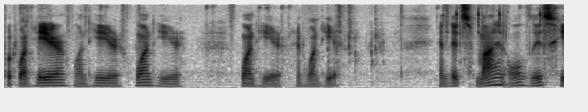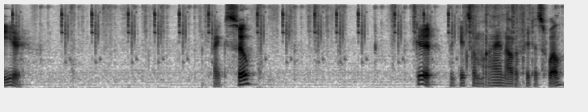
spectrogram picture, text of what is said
Put one here, one here, one here, one here, and one here. And let's mine all this here. Like so. Good. We get some iron out of it as well.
